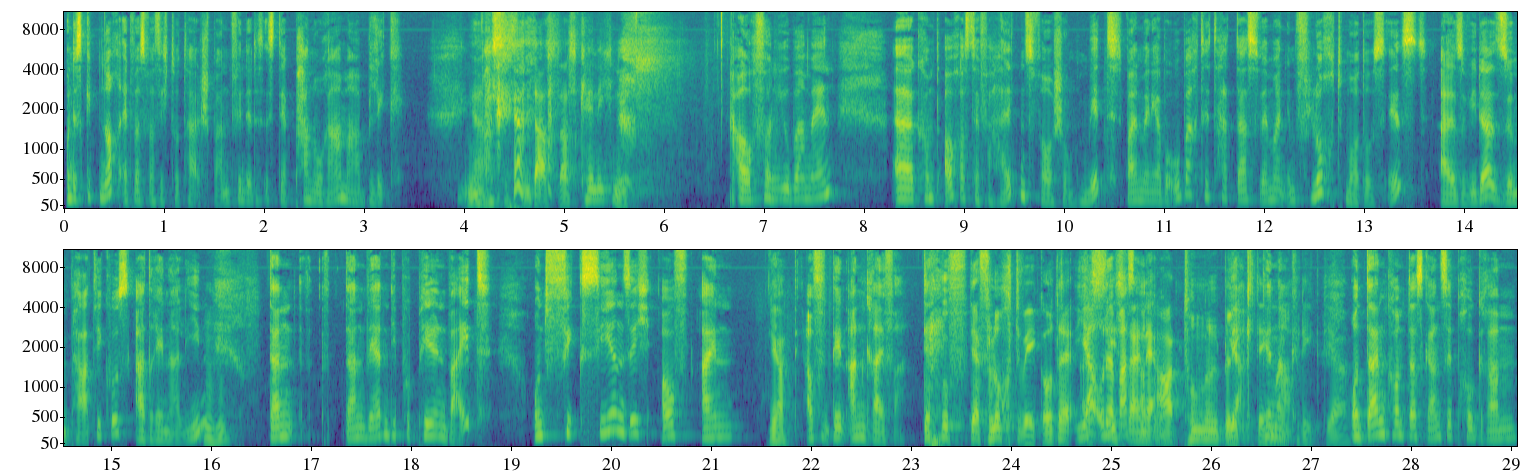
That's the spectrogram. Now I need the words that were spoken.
Und es gibt noch etwas, was ich total spannend finde, das ist der Panoramablick. Ja. Was ist denn das? Das kenne ich nicht. Auch von Huberman. Äh, kommt auch aus der Verhaltensforschung mit, weil man ja beobachtet hat, dass wenn man im Fluchtmodus ist, also wieder Sympathikus, Adrenalin, mhm. dann, dann werden die Pupillen weit und fixieren sich auf ein ja. auf den Angreifer. Der, der, Fluchtweg, oder? Ja, es oder ist was eine Art Tunnelblick, ja, den genau. man kriegt. Ja. Und dann kommt das ganze Programm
